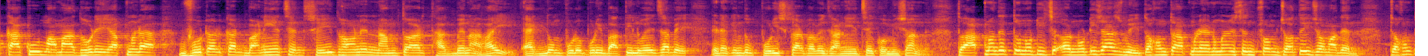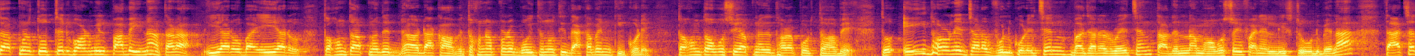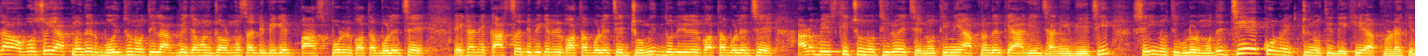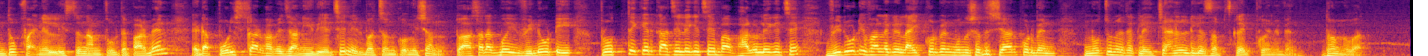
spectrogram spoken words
কাকু, মামা ধরে আপনারা ভোটার কার্ড বানিয়েছেন, সেই ধরনের নাম তো আর থাকবে না ভাই, একদম পুরোপুরি বাতিল হয়ে যাবে, এটা কিন্তু পরিষ্কারভাবে জানিয়েছে কমিশন। তো আপনাদের তো নোটিশ নোটিশ আসবেই, তখন তো আপনারা অ্যানুমিনেশন ফর্ম যতই জমা দেন, তখন তো আপনার তথ্যের গরমিল পাবেই না তারা ইয়ারও বা এইয়ারও তখন তো আপনাদের ডাকা হবে। তখন আপনারা বৈধ নথি দেখাবেন কি করে? তখন তো অবশ্যই আপনাদের ধরা পড়তে হবে। তো এই ধরনের যারা ভুল করেছেন বা যারা রয়েছেন, তাদের নাম অবশ্যই ফাইনাল লিস্টে উঠবে না। তাছাড়া অবশ্যই আপনাদের বৈধ নথি লাগবে, যেমন জন্ম সার্টিফিকেট পাসপোর্টের কথা বলেছে, এখানে কাস্ট সার্টিফিকেটের কথা বলেছে, জমির দলিলের কথা বলেছে আরও বেশ কিছু নথি রয়েছে। নথি নিয়ে আপনাদেরকে আগেই জানিয়ে দিয়েছি। সেই নথিগুলোর মধ্যে যে কোনো একটি নথি দেখিয়ে আপনারা কিন্তু ফাইনাল লিস্টে নাম তুলতে পারবেন। এটা পরিষ্কারভাবে জানিয়ে দিয়েছে নির্বাচন কমিশন। তো আশা রাখব এই ভিডিওটি প্রত্যেকের কাছে লেগেছে বা ভালো লেগেছে। ভিডিওটি ভালো লাগলে লাইক করবেন, বন্ধুর সাথে শেয়ার করবেন। নতুন হয়ে থাকলে এই চ্যানেলটিকে সাবস্ক্রাইব করে নেবেন। ধন্যবাদ।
